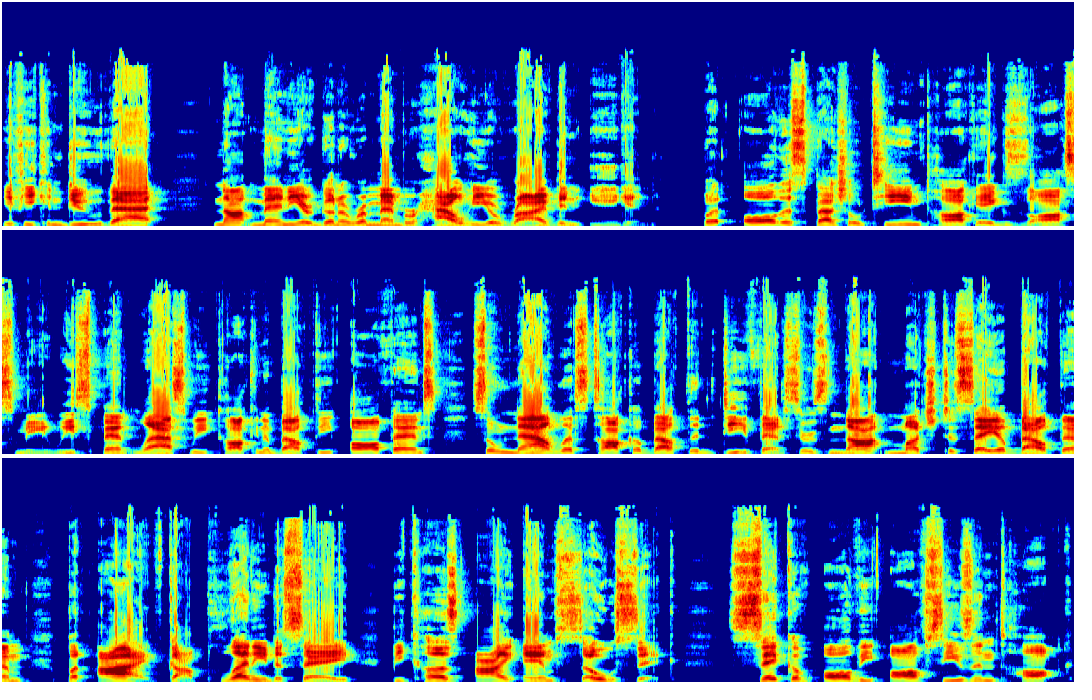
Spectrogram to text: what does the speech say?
If he can do that, not many are going to remember how he arrived in Eagan. But all the special team talk exhausts me. We spent last week talking about the offense, so now let's talk about the defense. There's not much to say about them, but I've got plenty to say because I am so sick. Sick of all the off-season talk.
